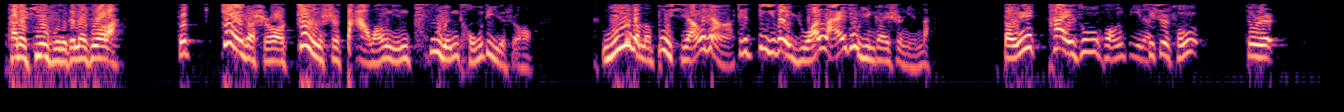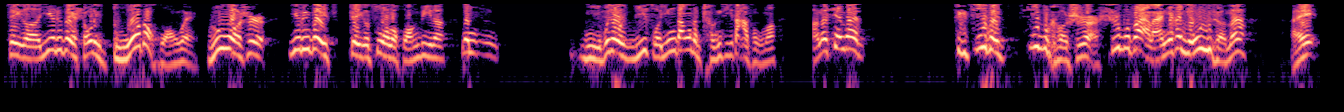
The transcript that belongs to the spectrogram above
他的心腹就跟他说了：“说这个时候正是大王您出人头地的时候，您怎么不想想啊？这个地位原来就应该是您的。”等于太宗皇帝呢，是从就是这个耶律倍手里夺的皇位。如果是耶律倍这个做了皇帝呢，那你不就理所应当的承继大统吗？啊，那现在这个机会机不可失，失不再来，你还犹豫什么呀？哎，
